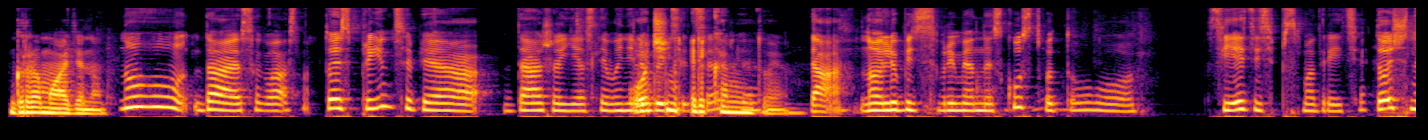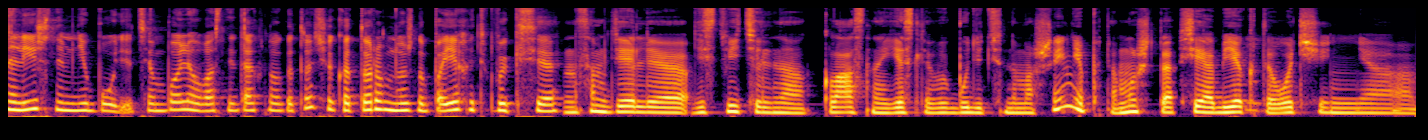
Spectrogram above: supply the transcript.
громадина. Ну, да, я согласна. То есть, в принципе, даже если вы не Очень любите церкви, рекомендую. Да, но любите современное искусство, то съездите, посмотрите. Точно лишним не будет, тем более у вас не так много точек, которым нужно поехать в Иксе. На самом деле, действительно классно, если вы будете на машине, потому что все объекты очень э,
